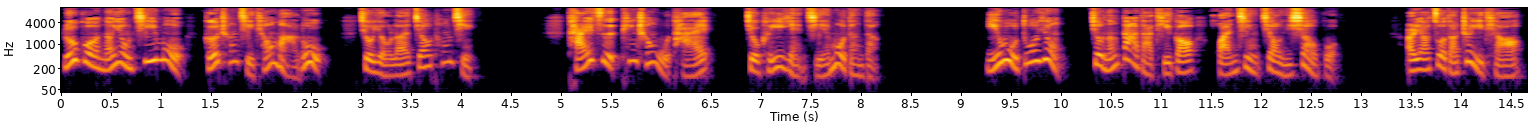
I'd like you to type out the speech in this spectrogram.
如果能用积木隔成几条马路，就有了交通井。台子拼成舞台，就可以演节目等等。一物多用。就能大大提高环境教育效果，而要做到这一条，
